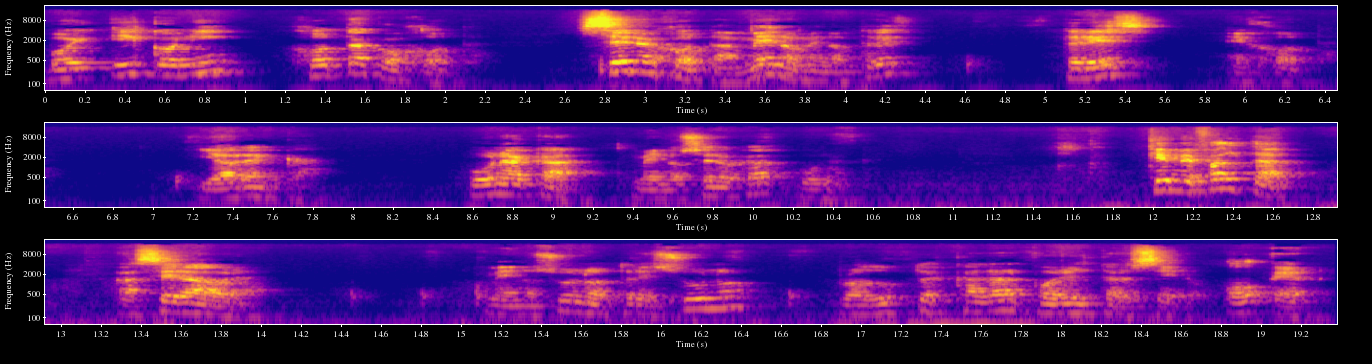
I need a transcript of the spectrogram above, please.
Voy I con I, J con J. 0 en J, menos menos 3, 3 en J. Y ahora en K. 1K menos 0K, 1K. ¿Qué me falta? Hacer ahora. Menos 1, 3, 1, producto escalar por el tercero, o R.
